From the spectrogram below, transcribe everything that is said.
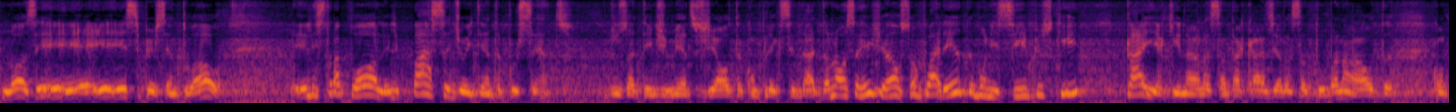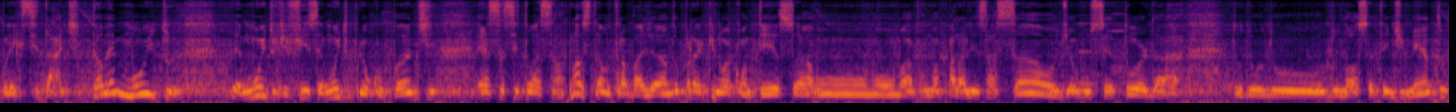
nós esse percentual ele extrapola, ele passa de 80% dos atendimentos de alta complexidade da nossa região. São 40 municípios que caem aqui na, na, Santa Casa de Aracatuba na alta complexidade. Então é muito, é muito difícil, é muito preocupante essa situação. Nós estamos trabalhando para que não aconteça um, uma, uma, paralisação de algum setor da, do, do, do nosso atendimento.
